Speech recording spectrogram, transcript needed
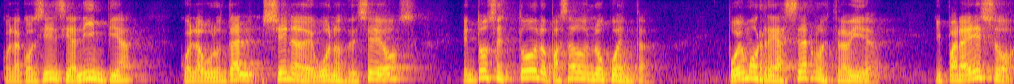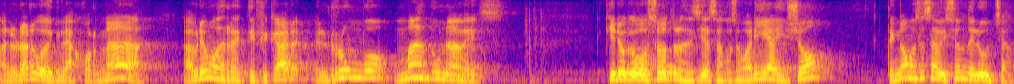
con la conciencia limpia, con la voluntad llena de buenos deseos, entonces todo lo pasado no cuenta. Podemos rehacer nuestra vida y para eso a lo largo de la jornada habremos de rectificar el rumbo más de una vez. Quiero que vosotros, decía San José María, y yo, tengamos esa visión de lucha,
